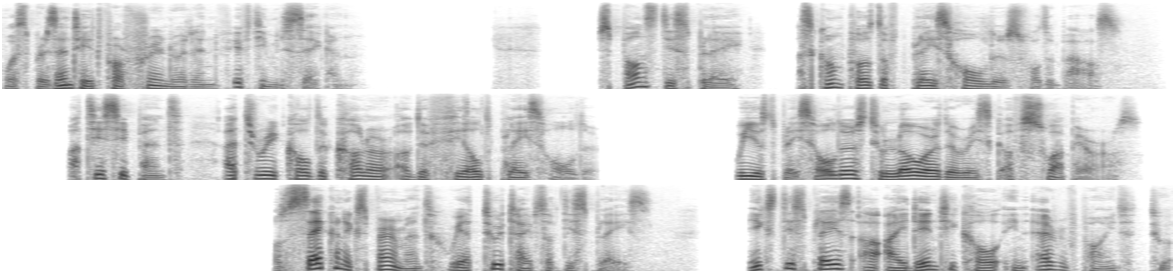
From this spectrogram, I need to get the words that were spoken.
was presented for 350 milliseconds. Response display was composed of placeholders for the bars. Participant had to recall the color of the field placeholder. We used placeholders to lower the risk of swap errors. For the second experiment, we had two types of displays. Mixed displays are identical in every point to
